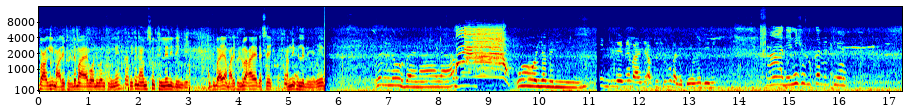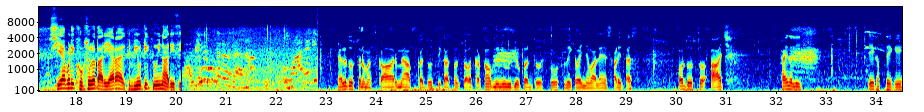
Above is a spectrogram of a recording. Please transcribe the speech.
बागी हमारे फ़ील्ड में आया वॉलीबॉल खेलने लेकिन हम इसको खेलने नहीं देंगे। क्योंकि भाई हमारे फ़ील्ड में आया कैसे? हम नहीं खेलने देंगे। ओ ये मेरी। अब तो शुरू कर देती है देनी। हाँ देनी शुरू कर रखी है। सिया बड़ी खूबसूरत आ रही है यार ब्यूटी क्वीन आ रही थी हेलो दोस्तों नमस्कार। मैं आपका दोस्त विकास पंत स्वागत करता हूँ अपनी न्यू वीडियो पर। दोस्तों सुबह के बजने वाले हैं साढ़े दस। और दोस्तों, आज फाइनली एक हफ़्ते के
